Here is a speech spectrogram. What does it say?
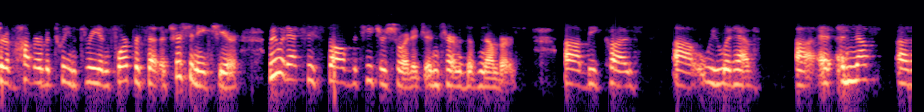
sort of hover between 3 and 4% attrition each year, we would actually solve the teacher shortage in terms of numbers uh, because uh, we would have uh, enough uh,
